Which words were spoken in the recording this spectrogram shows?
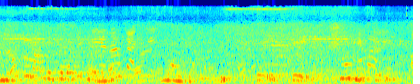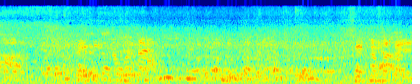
लोकमान्य टिळक टर्मिनल नौजवान एक एक शून्य तीन सीट नंबर का आहे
